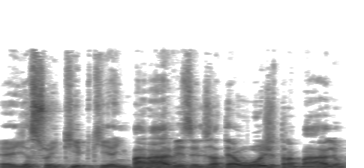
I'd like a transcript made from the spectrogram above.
é, e a sua equipe, que é imparáveis, eles até hoje trabalham.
